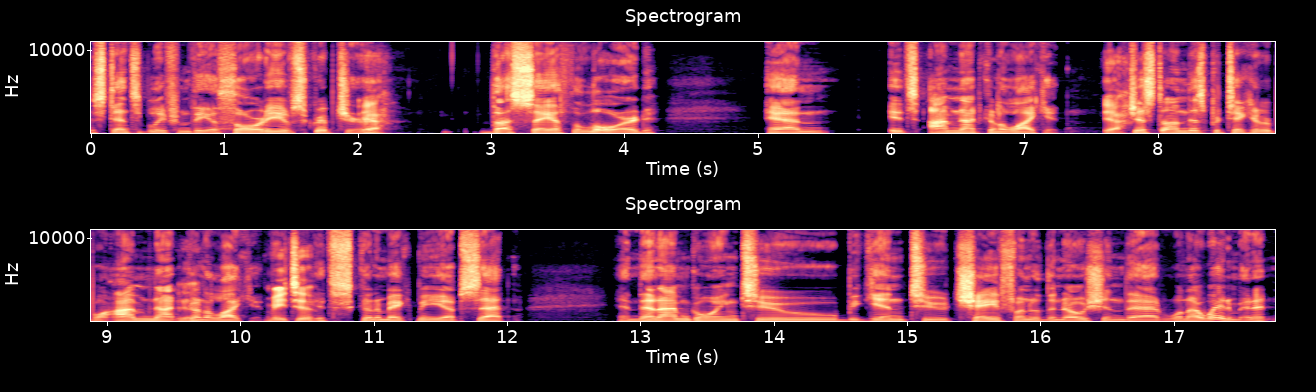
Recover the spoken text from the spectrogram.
ostensibly from the authority of Scripture, Yeah. thus saith the Lord, and it's I'm not going to like it. Yeah. Just on this particular point, I'm not going to like it. Me too. It's going to make me upset. And then I'm going to begin to chafe under the notion that, well, now wait a minute,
